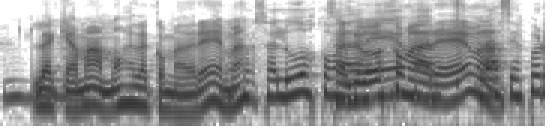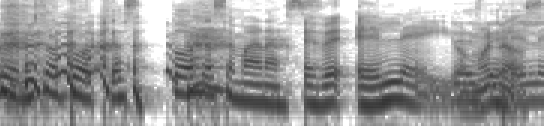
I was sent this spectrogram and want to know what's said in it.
la que amamos, a la comadre Emma. saludos comadre Saludos, Emma. comadre Emma. Gracias por ver nuestro podcast todas las semanas. Es de LA, vámonos. LA,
